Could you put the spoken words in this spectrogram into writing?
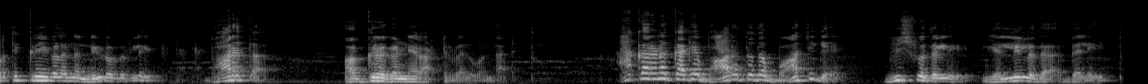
ಪ್ರತಿಕ್ರಿಯೆಗಳನ್ನು ನೀಡೋದರಲ್ಲಿ ಭಾರತ ಅಗ್ರಗಣ್ಯ ರಾಷ್ಟ್ರಗಳಲ್ಲಿ ಒಂದಾಗಿತ್ತು ಆ ಕಾರಣಕ್ಕಾಗಿ ಭಾರತದ ಮಾತಿಗೆ ವಿಶ್ವದಲ್ಲಿ ಎಲ್ಲಿಲ್ಲದ ಬೆಲೆ ಇತ್ತು.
